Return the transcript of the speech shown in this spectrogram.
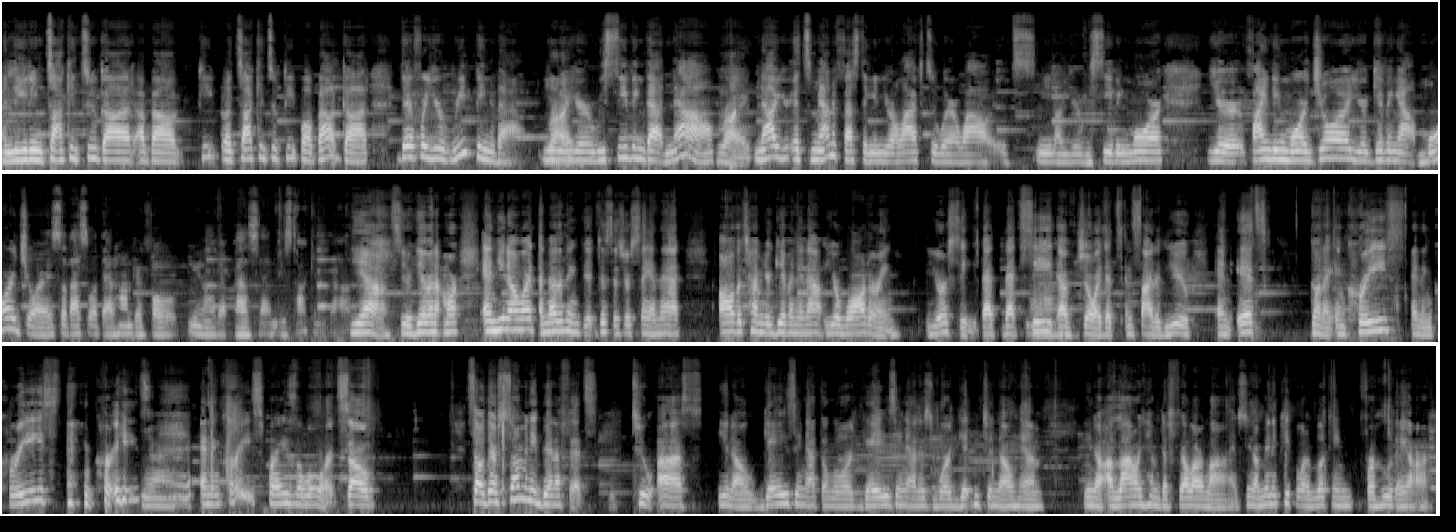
and leading, talking to God about people, uh, talking to people about God. Therefore, you're reaping that. You Right. know, you're receiving that now Right. now you're it's manifesting in your life to where wow it's you know you're receiving more you're finding more joy you're giving out more joy so that's what that hundredfold you know that pastor Sandy's talking about Yeah. So you're giving up more. And you know what? Another thing, just as you're saying that, all the time you're giving it out, you're watering your seed, that, that seed Wow. of joy that's inside of you. And it's going to increase and increase and increase and increase. Praise the Lord. So, so there's so many benefits to us, you know, gazing at the Lord, gazing at His Word, getting to know Him, you know, allowing Him to fill our lives. You know, many people are looking for who they are.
